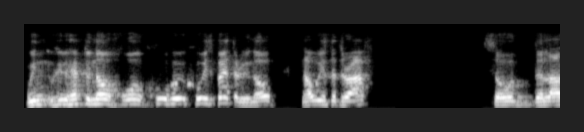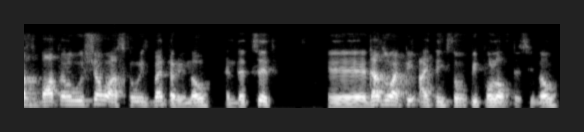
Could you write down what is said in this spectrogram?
We, we have to know who, who who is better. You know, now is the draft. So the last battle will show us who is better. You know, and that's it. Uh, that's why I think so. People love this. You know,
